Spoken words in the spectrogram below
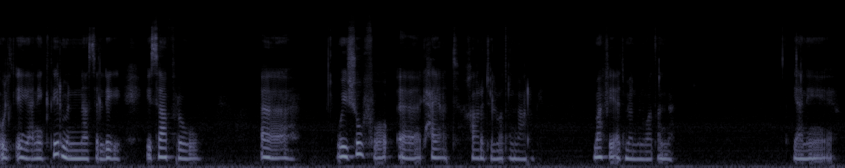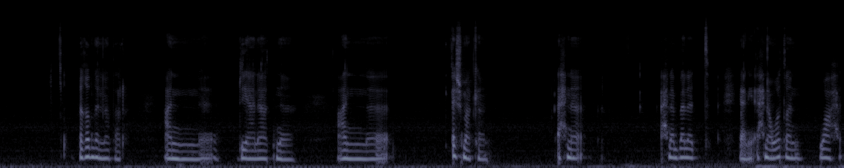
قلت إيه يعني كثير من الناس اللي يسافروا آه ويشوفوا آه الحياة خارج الوطن العربي. ما في أجمل من وطننا. يعني بغض النظر عن دياناتنا عن إيش ما كان. إحنا إحنا بلد يعني إحنا وطن واحد.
